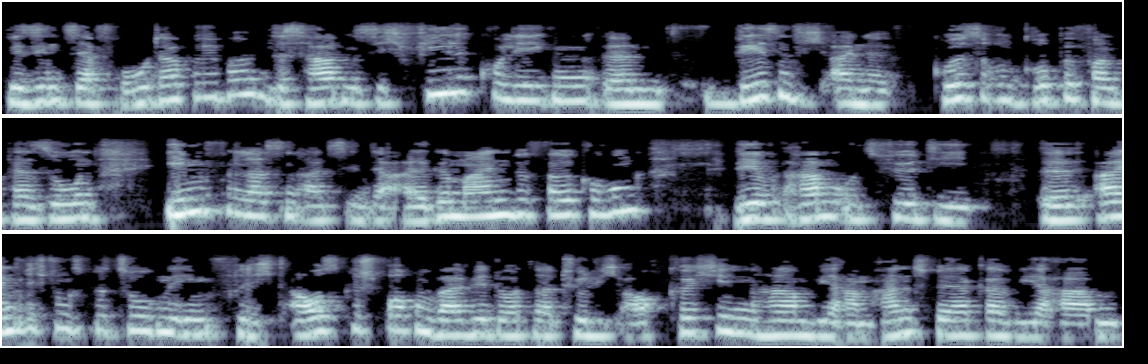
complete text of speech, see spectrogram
Wir sind sehr froh darüber. Es haben sich viele Kollegen ähm, wesentlich eine größere Gruppe von Personen impfen lassen als in der allgemeinen Bevölkerung. Wir haben uns für die äh, einrichtungsbezogene Impfpflicht ausgesprochen, weil wir dort natürlich auch Köchinnen haben, wir haben Handwerker, wir haben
